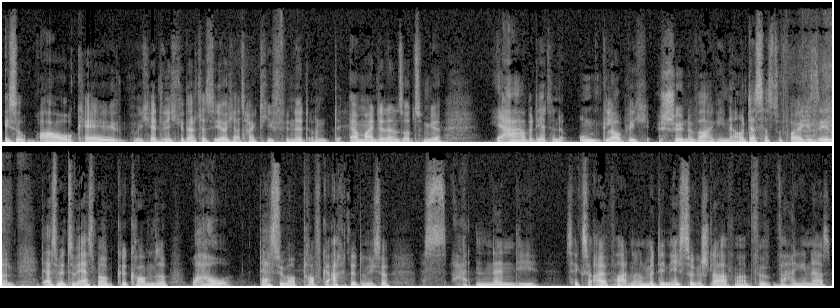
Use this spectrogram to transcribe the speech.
ich so, wow, okay, ich hätte nicht gedacht, dass ihr euch attraktiv findet. Und er meinte dann so zu mir, ja, aber die hatte eine unglaublich schöne Vagina. Und das hast du vorher gesehen und da ist mir zum ersten Mal gekommen so, wow, da hast du überhaupt drauf geachtet. Und ich so, was hatten denn die Sexualpartnerin, mit denen ich so geschlafen habe, für Vaginas?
